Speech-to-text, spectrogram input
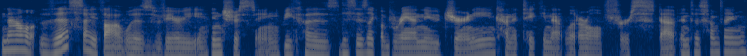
Now, this I thought was very interesting because this is like a brand new journey, kind of taking that literal first step into something.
